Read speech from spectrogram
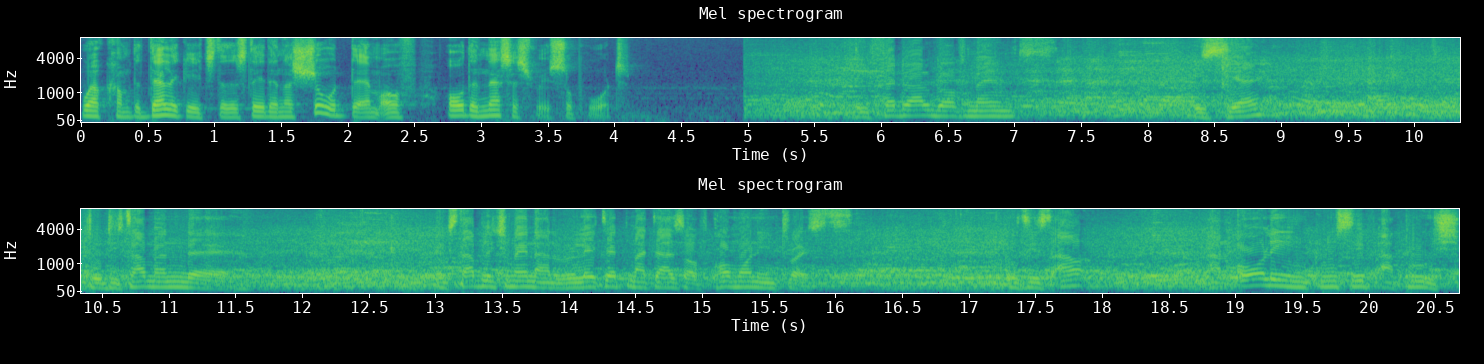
welcomed the delegates to the state and assured them of all the necessary support the federal government is here to determine the establishment and related matters of common interest. It is an all-inclusive approach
